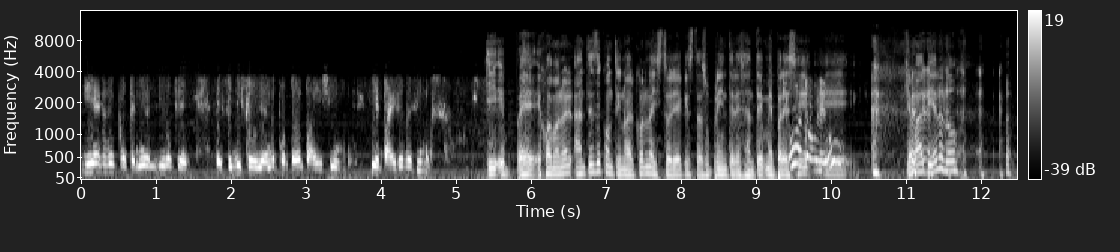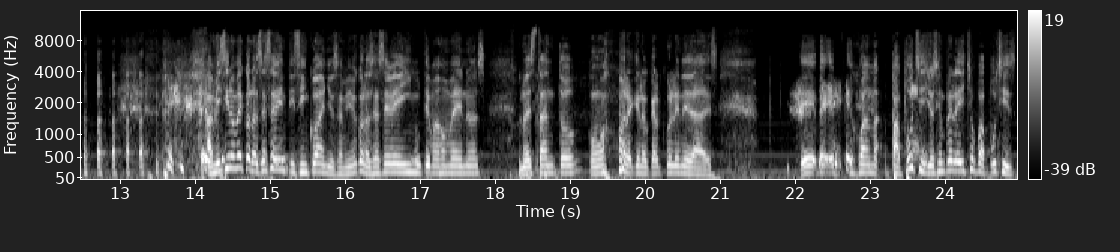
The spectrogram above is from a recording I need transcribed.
y ese es el contenido del libro que estoy distribuyendo por todo el país y, y en países vecinos. Y eh, eh, Juan Manuel, antes de continuar con la historia que está súper interesante, me parece... Eh, ¿Qué más bien o no? A mí sí no me conoce hace 25 años, a mí me conoce hace 20 más o menos. No es tanto como para que no calculen edades. Eh, eh, Juanma, Papuchis, yo siempre le he dicho Papuchis.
